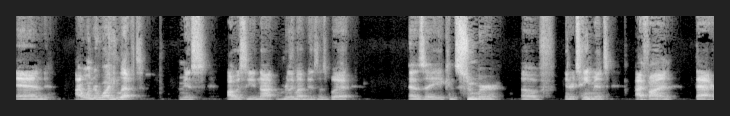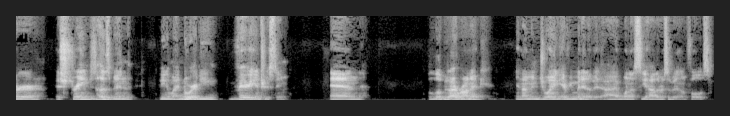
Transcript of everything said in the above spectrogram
And I wonder why he left. I mean, it's obviously not really my business, but as a consumer of entertainment, I find that her estranged husband being a minority very interesting and a little bit ironic and i'm enjoying every minute of it i want to see how the rest of it unfolds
